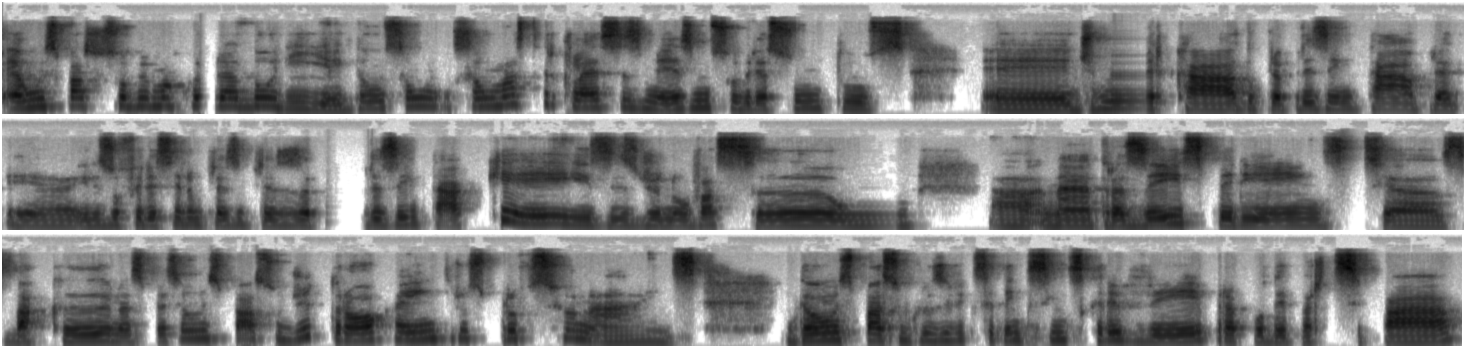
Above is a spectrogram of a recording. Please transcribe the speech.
é um espaço sobre uma curadoria, então são, são masterclasses mesmo sobre assuntos é, de mercado para apresentar, pra, é, eles ofereceram para as empresas apresentar cases de inovação, a, né, trazer experiências bacanas, para ser um espaço de troca entre os profissionais. Então, é um espaço, inclusive, que você tem que se inscrever para poder participar,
